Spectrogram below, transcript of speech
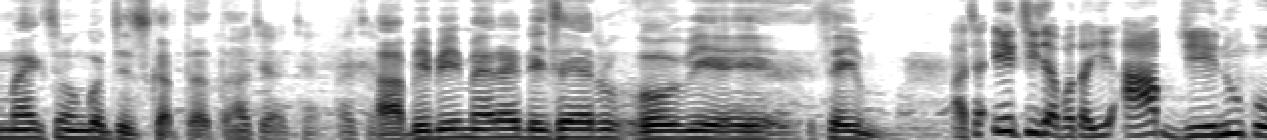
मैक्सिमम कोशिश करता था। अच्छा अच्छा अच्छा। अभी भी मेरा डिज़ायर वो भी है सेम अच्छा एक चीज़ आप बताइए आप जेनू को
